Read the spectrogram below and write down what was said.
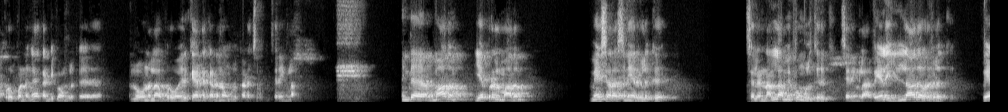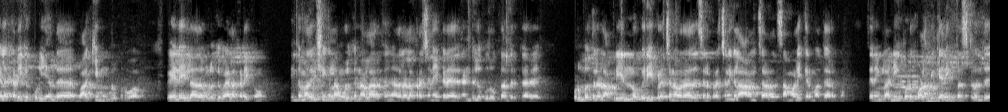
அப்ரூவ் பண்ணுங்கள் கண்டிப்பாக உங்களுக்கு லோன் எல்லாம் அப்ரூவ் ஆயிரு கேட்ட கடனை உங்களுக்கு கிடச்சிரும். சரிங்களா? இந்த மாதம் ஏப்ரல் மாதம் மேஷராசி நேயர்களுக்கு சில நல்ல அமைப்பு உங்களுக்கு இருக்குது சரிங்களா? வேலை இல்லாதவர்களுக்கு வேலை கிடைக்கக்கூடிய அந்த பாக்கியம் உங்களுக்கு உருவாகும். வேலை இல்லாதவங்களுக்கு வேலை கிடைக்கும். இந்த மாதிரி விஷயங்கள்லாம் உங்களுக்கு நல்லா இருக்குங்க. அதெல்லாம் பிரச்சனையே கிடையாது. ரெண்டுல குரு உட்கார்ந்துருக்காரு. குடும்பத்துலலாம் அப்படி இன்னும் பெரிய பிரச்சனை வராது. சில பிரச்சனைகள் ஆரம்பித்தாலும் அது சமாளிக்கிற மாதிரி தான் இருக்கும். சரிங்களா? நீங்கள் போட்டு குழம்பிக்காதீங்க. ஃபஸ்ட்டு வந்து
